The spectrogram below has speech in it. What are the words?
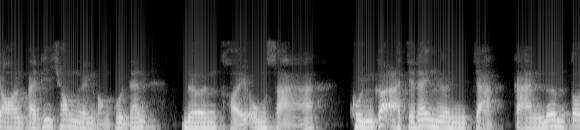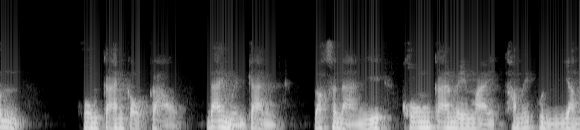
จรไปที่ช่องเงินของคุณนั้น เดินถอยองศา คุณก็อาจจะได้เงินจากการเริ่มต้นโครงการเก่าๆได้เหมือนกัน ลักษณะนี้โครงการใหม่ๆทำให้คุณยัง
